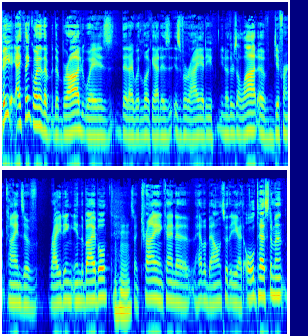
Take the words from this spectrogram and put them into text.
I think one of the the broad ways that I would look at is is variety. You know, there's a lot of different kinds of writing in the Bible, mm-hmm. so I try and kind of have a balance with it. You got the Old Testament,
